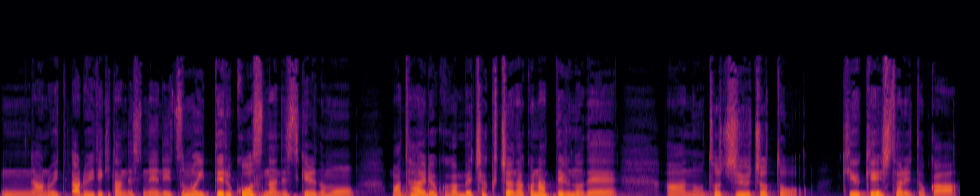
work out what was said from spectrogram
うん、あの、歩いてきたんですね。で、いつも行ってるコースなんですけれども、まあ、体力がめちゃくちゃなくなってるので、あの、途中ちょっと、休憩したりとか、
